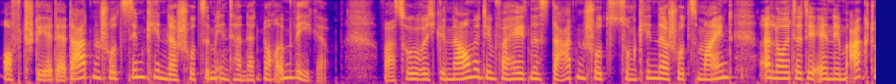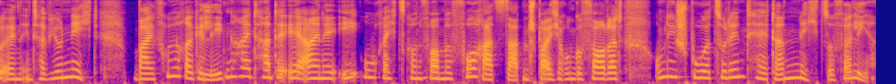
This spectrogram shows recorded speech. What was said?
Oft stehe der Datenschutz dem Kinderschutz im Internet Internet noch im Wege. Was Röhrig genau mit dem Verhältnis Datenschutz zum Kinderschutz meint, erläuterte er in dem aktuellen Interview nicht. Bei früherer Gelegenheit hatte er eine EU-rechtskonforme Vorratsdatenspeicherung gefordert, um die Spur zu den Tätern nicht zu verlieren.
